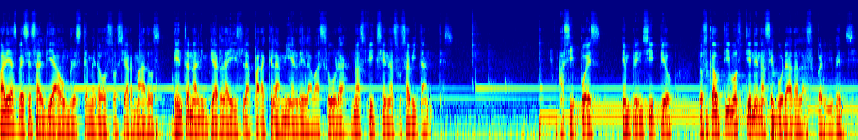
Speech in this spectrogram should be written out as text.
Varias veces al día hombres temerosos y armados entran a limpiar la isla para que la mierda y la basura no asfixien a sus habitantes. Así pues, en principio, los cautivos tienen asegurada la supervivencia.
